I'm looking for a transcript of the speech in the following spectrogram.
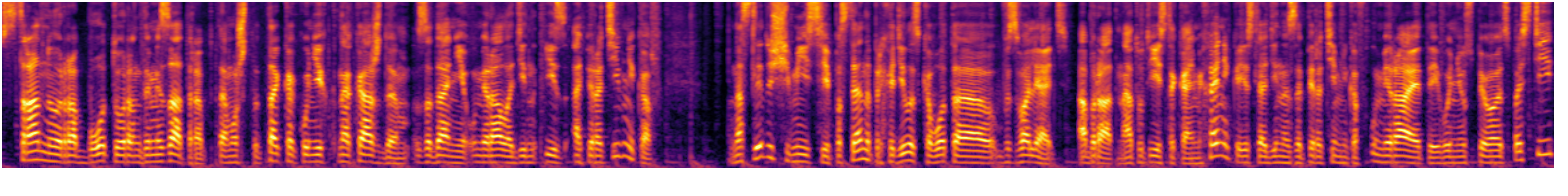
странную работу рандомизатора, потому что так как у них на каждом задании умирал один из оперативников, на следующей миссии постоянно приходилось кого-то вызволять обратно. А тут есть такая механика, если один из оперативников умирает и его не успевают спасти,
